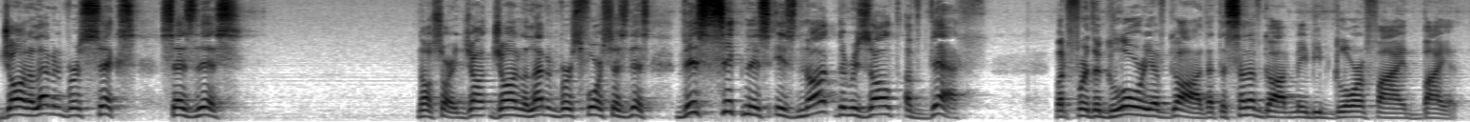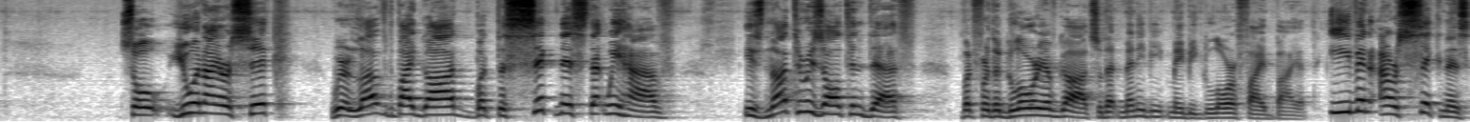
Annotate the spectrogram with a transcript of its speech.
John 11, verse 6 says this no, sorry, John, John 11, verse 4 says this This sickness is not the result of death, but for the glory of God, that the Son of God may be glorified by it. So you and I are sick, we're loved by God, but the sickness that we have is not to result in death, but for the glory of God, so that many be, may be glorified by it. Even our sickness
